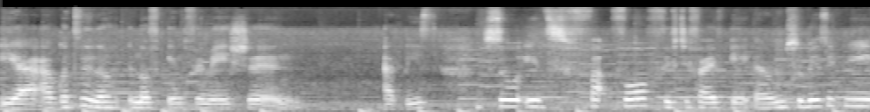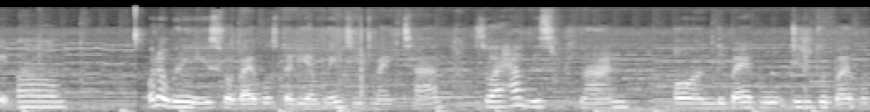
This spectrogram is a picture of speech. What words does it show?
yeah, I've gotten enough enough information at least so it's 4:55 a.m. so basically um what I'm going to use for Bible study I'm going to use my tab. So I have this plan on the Bible digital Bible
